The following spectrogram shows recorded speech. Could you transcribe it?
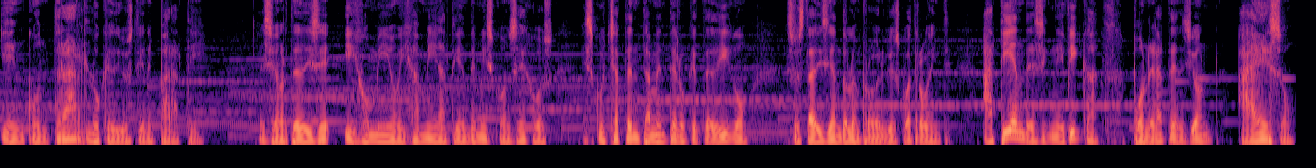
y encontrar lo que Dios tiene para ti. El Señor te dice, hijo mío, hija mía, atiende mis consejos, escucha atentamente lo que te digo. Eso está diciéndolo en Proverbios 4:20. Atiende significa poner atención a eso,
